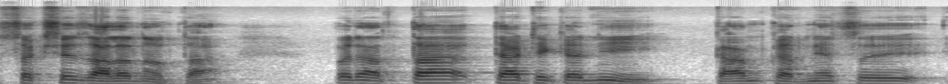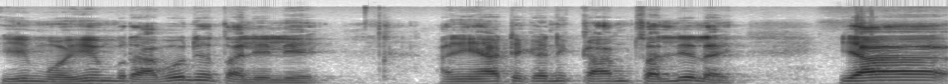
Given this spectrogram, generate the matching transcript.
सक्सेस झाला नव्हता. पण आत्ता त्या ठिकाणी काम करण्याचं ही मोहीम राबवण्यात आलेली आहे आणि ह्या ठिकाणी काम चाललेलं आहे. या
